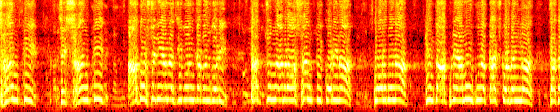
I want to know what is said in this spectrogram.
শান্তি। সেই শান্তির আদর্শ নিয়ে আমরা জীবন যাপন করি, তার জন্য আমরা অশান্তি করি না, করব না। কিন্তু আপনি এমন কোন কাজ করবেন না, যাতে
